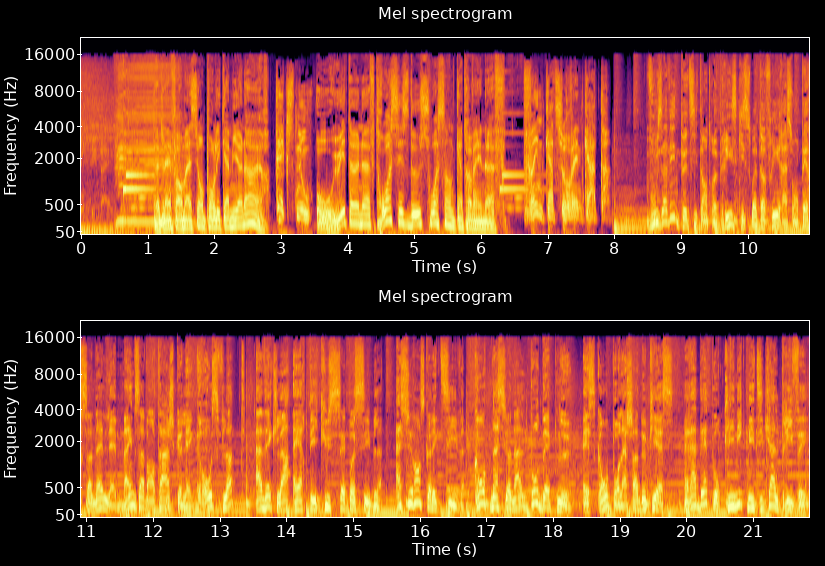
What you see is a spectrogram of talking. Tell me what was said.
T'as de l'information pour les camionneurs? Texte-nous au 819-362-6089. 24 sur 24. Vous avez une petite entreprise qui souhaite offrir à son personnel les mêmes avantages que les grosses flottes? Avec la RPQ, c'est possible. Assurance collective, compte national pour des pneus, escompte pour l'achat de pièces, rabais pour clinique médicale privée,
